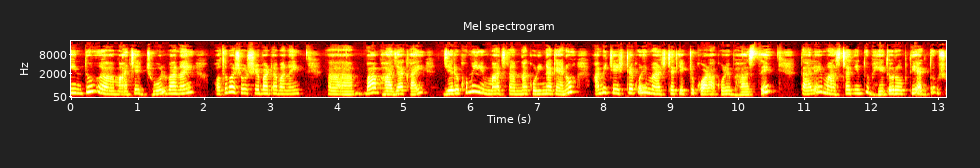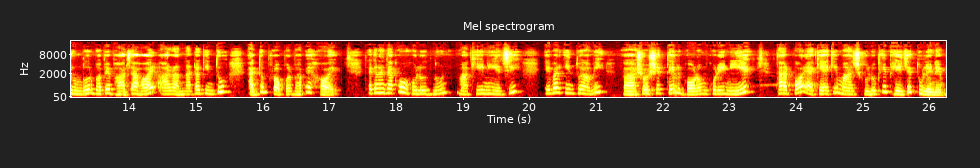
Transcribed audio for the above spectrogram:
কিন্তু মাছের ঝোল বানাই অথবা সর্ষে বাটা বানাই বা ভাজা খাই। যেরকমই মাছ রান্না করি না কেন, আমি চেষ্টা করি মাছটাকে একটু কড়া করে ভাজতে। তাহলে মাছটা কিন্তু ভেতর অবধি একদম সুন্দরভাবে ভাজা হয় আর রান্নাটা কিন্তু একদম প্রপারভাবে হয়। এখানে দেখো হলুদ নুন মাখিয়ে নিয়েছি। এবার কিন্তু আমি সর্ষের তেল গরম করে নিয়ে তারপর একে একে মাছগুলোকে ভেজে তুলে নেব।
